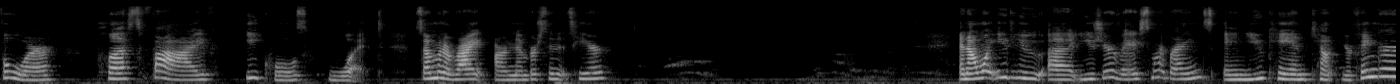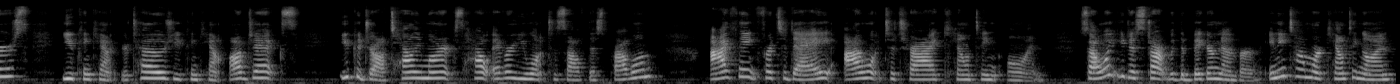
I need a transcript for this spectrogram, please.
4 plus 5 equals what? So I'm going to write our number sentence here. And I want you to uh, use your very smart brains and you can count your fingers, you can count your toes, you can count objects, you could draw tally marks, however you want to solve this problem. I think for today, I want to try counting on. So I want you to start with the bigger number. Anytime we're counting on,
